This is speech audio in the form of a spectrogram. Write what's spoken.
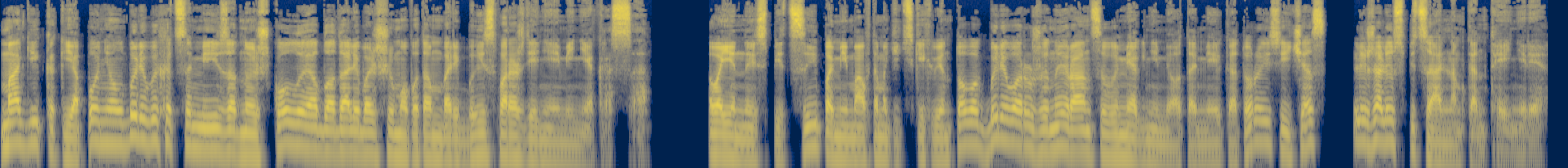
Маги, как я понял, были выходцами из одной школы и обладали большим опытом борьбы с порождениями некроса. Военные спецы, помимо автоматических винтовок, были вооружены ранцевыми огнеметами, которые сейчас лежали в специальном контейнере.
